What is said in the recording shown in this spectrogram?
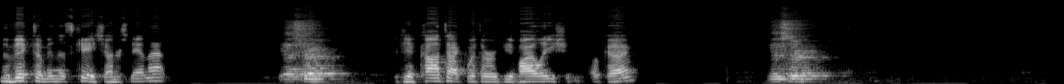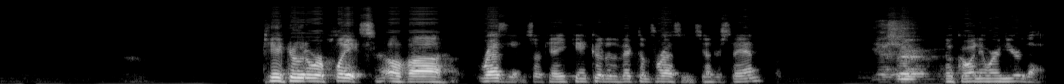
the victim in this case. You understand that? Yes, sir. If you have contact with her, it'd be a violation. Okay? Yes, sir. Can't go to her place of uh, residence. Okay? You can't go to the victim's residence. You understand? Yes, sir. Don't go anywhere near that.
